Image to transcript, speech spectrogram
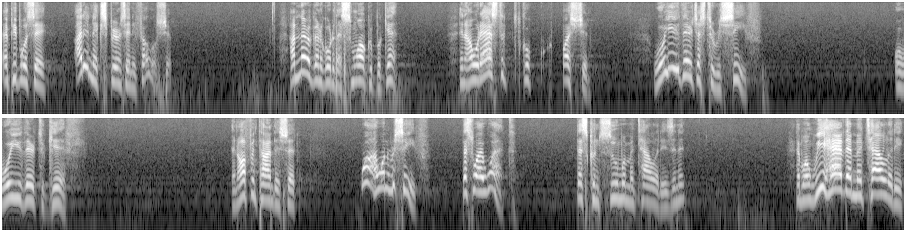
and people would say, I didn't experience any fellowship. I'm never going to go to that small group again. And I would ask the question Were you there just to receive? Or were you there to give? And oftentimes they said, Well, I want to receive. That's why I went. That's consumer mentality, isn't it? And when we have that mentality,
